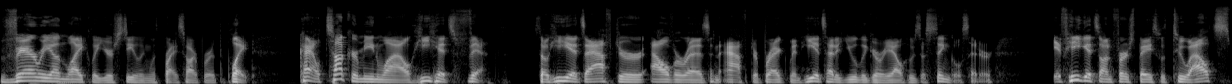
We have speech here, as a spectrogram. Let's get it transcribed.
Very unlikely you're stealing with Bryce Harper at the plate. Kyle Tucker, meanwhile, he hits fifth. So he hits after Alvarez and after Bregman. He hits ahead of Yuli Gurriel, who's a singles hitter. If he gets on first base with two outs,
